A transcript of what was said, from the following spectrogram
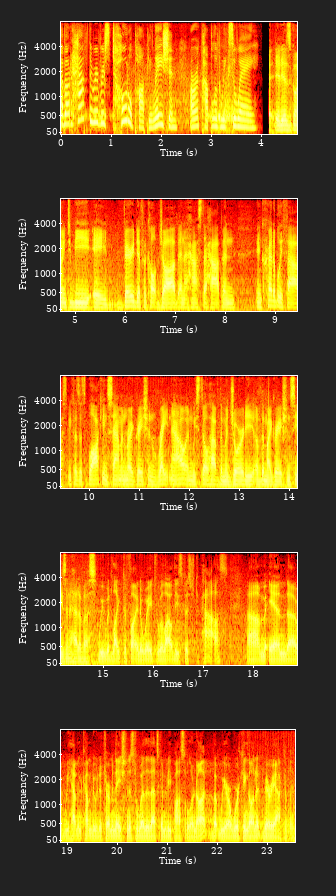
about half the river's total population, are a couple of weeks away. It is going to be a very difficult job, and it has to happen incredibly fast because it's blocking salmon migration right now, and we still have the majority of the migration season ahead of us. We would like to find a way to allow these fish to pass. Um, and uh, we haven't come to a determination as to whether that's going to be possible or not, but we are working on it very actively.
